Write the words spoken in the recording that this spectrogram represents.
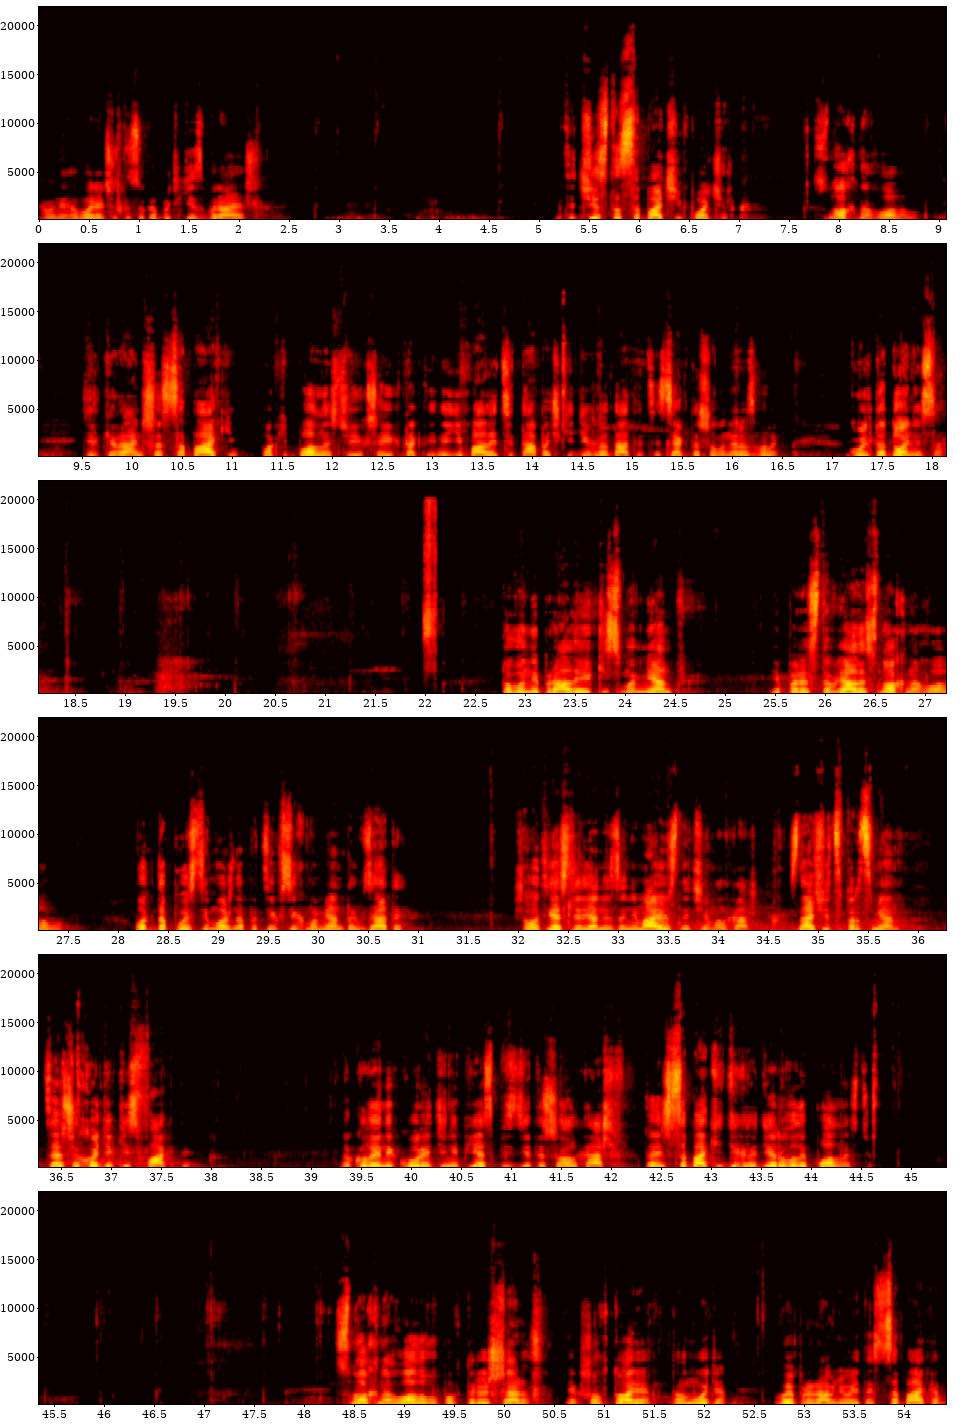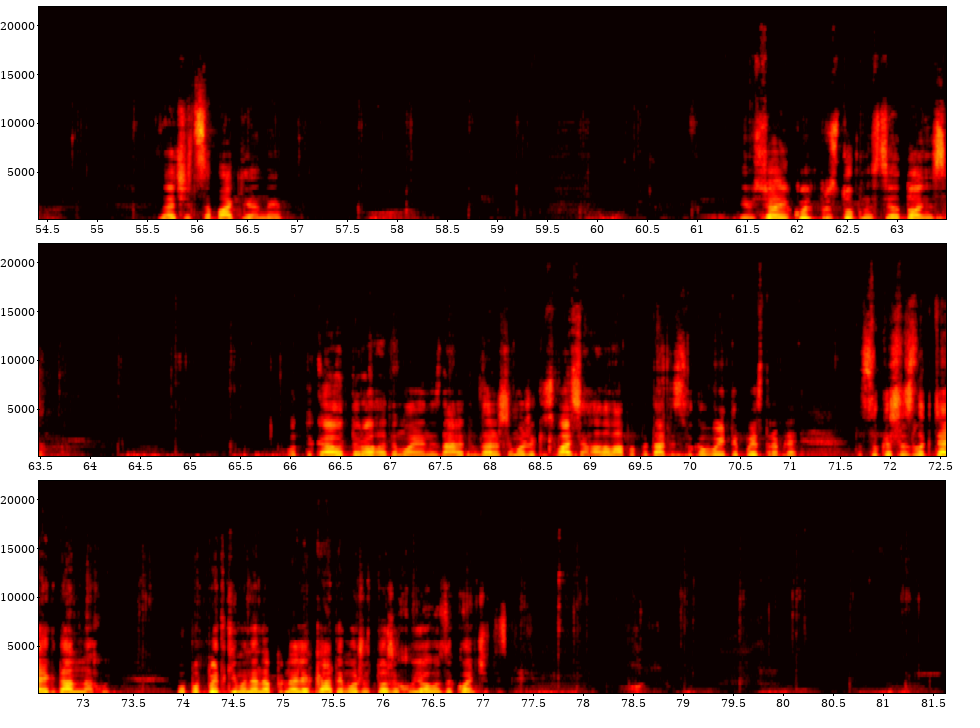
вони говорять, що ти, сука, бички збираєш. Це чисто собачий почерк. З ног на голову. Тільки раніше собаки, поки повністю їх ще їх так і не їбали ці тапочки, деградати, це секта, що вони розвели. Культ Адоніса. То вони брали якийсь момент і переставляли з ног на голову. От, допустим, можна по цих всіх моментах взяти, що от якщо я не займаюсь нічим, алкаш, значить спортсмен. Це ще хоч якісь факти. Но коли не курить і не п'є, спіздіти, що алкаш, то ж собаки деградували повністю. З ног на голову, повторюю ще раз. Якщо в Торі, Талмуді, ви приравнюєтесь з собакам, значить собаки вони. І все, і культ преступності Адоніса. От така от дорога домой, я не знаю, там зараз ще може якийсь Вася голова попитати, сука, вийти швидко, блядь. То сука ще з локтя як дам нахуй. Бо попитки мене налякати можуть теж хуйово закончитись, блядь.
